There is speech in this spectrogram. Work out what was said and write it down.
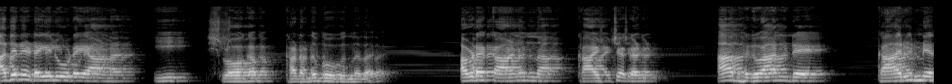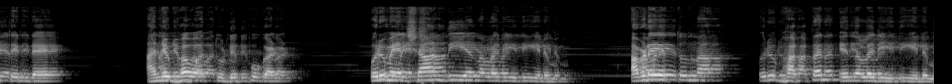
അതിനിടയിലൂടെയാണ് ഈ ശ്ലോകം കടന്നു പോകുന്നത് അവിടെ കാണുന്ന കാഴ്ചകൾ ആ ഭഗവാന്റെ കാരുണ്യത്തിന്റെ അനുഭവ തുടിപ്പുകൾ ഒരു മേൽശാന്തി എന്നുള്ള രീതിയിലും അവിടെ എത്തുന്ന ഒരു ഭക്തൻ എന്നുള്ള രീതിയിലും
